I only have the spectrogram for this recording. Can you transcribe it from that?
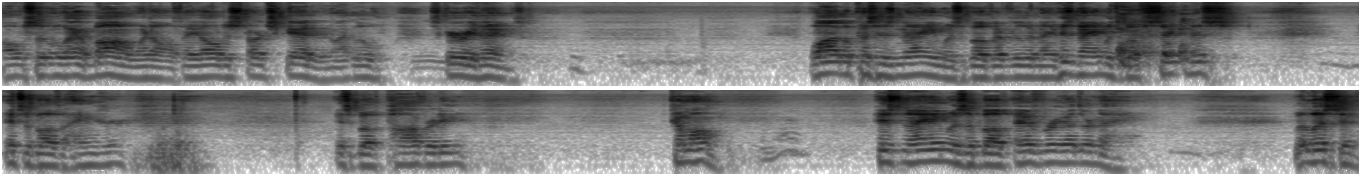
All of a sudden, like a bomb went off. They all just start scattering like little scary things. Why? Because his name was above every other name. His name was above sickness. It's above anger. It's above poverty. Come on. His name was above every other name. But listen,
